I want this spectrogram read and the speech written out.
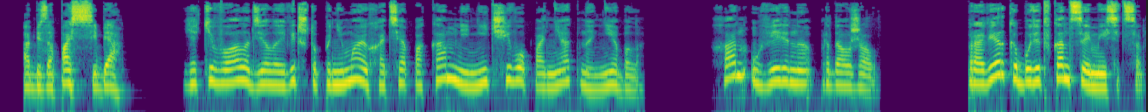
— обезопась себя». Я кивала, делая вид, что понимаю, хотя пока мне ничего понятно не было. Хан уверенно продолжал. Проверка будет в конце месяца.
